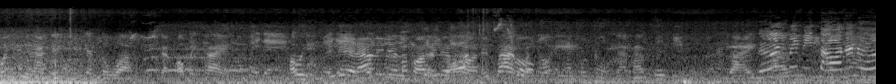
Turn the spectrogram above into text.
คนอื่นอาจจะเห็นแก่ตัวแต่เขาไม่ ใช่เขาเห็นเรื่อยๆนะเรื่อยๆมาก่อนเรื่อยๆมาก่อนในบ้านของตัวเองนะครับหลายเนื้อไม่มีตอนะเนื้อ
